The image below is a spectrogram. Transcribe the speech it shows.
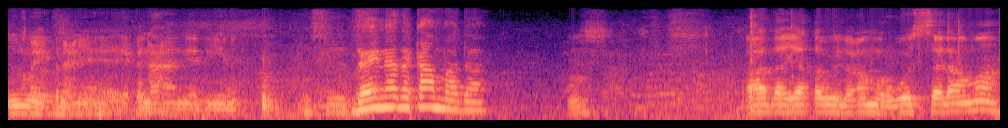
لما يقنعني يقنعني دينه دين هذا كم هذا؟ هذا يا طويل العمر والسلامة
